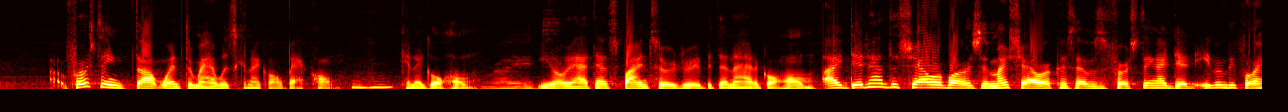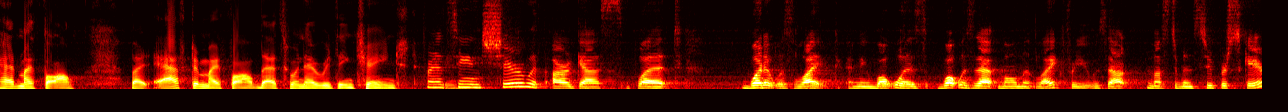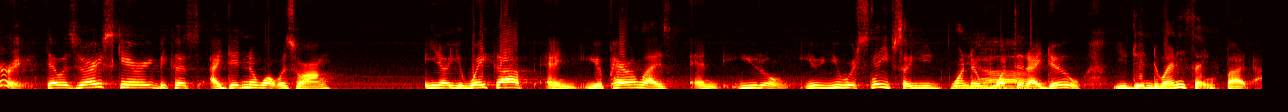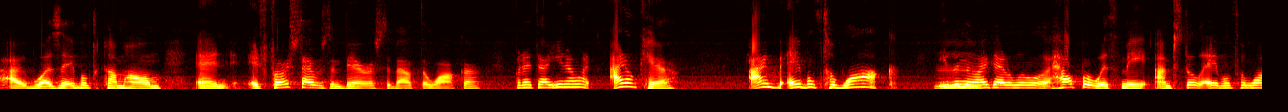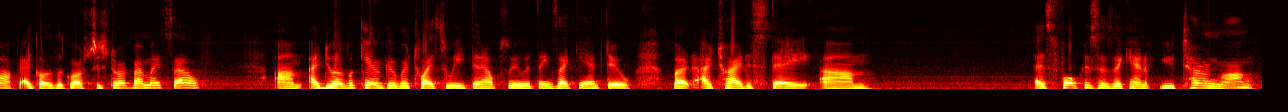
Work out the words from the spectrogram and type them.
first thing thought went through my head was, can I go back home? Mm-hmm. Can I go home? Right. You know, I had to have spine surgery, but then I had to go home. I did have the shower bars in my shower because that was the first thing I did, even before I had my fall. But after my fall, that's when everything changed. Francine, share with our guests what what it was like. I mean, what was what was that moment like for you? Was that must have been super scary? That was very scary because I didn't know what was wrong. You know, you wake up and you're paralyzed and you don't, you, you were asleep, so you wonder, what did I do? You didn't do anything. But I was able to come home, and at first I was embarrassed about the walker, but I thought, you know what? I don't care. I'm able to walk. Even though I got a little helper with me, I'm still able to walk. I go to the grocery store by myself. Um, I do have a caregiver twice a week that helps me with things I can't do, but I try to stay um, as focused as I can. If you turn wrong,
